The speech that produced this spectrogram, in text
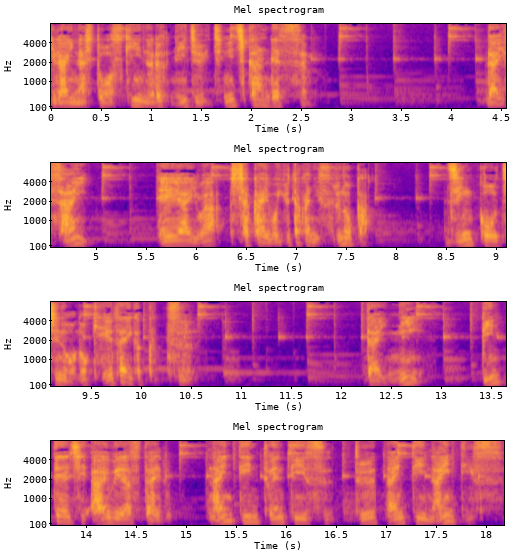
嫌いな人を好きになる21日間レッスン。第3位 AI は社会を豊かにするのか。人工知能の経済学2第2位ヴィンテージアイウェアスタイル。1920s to 1990s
